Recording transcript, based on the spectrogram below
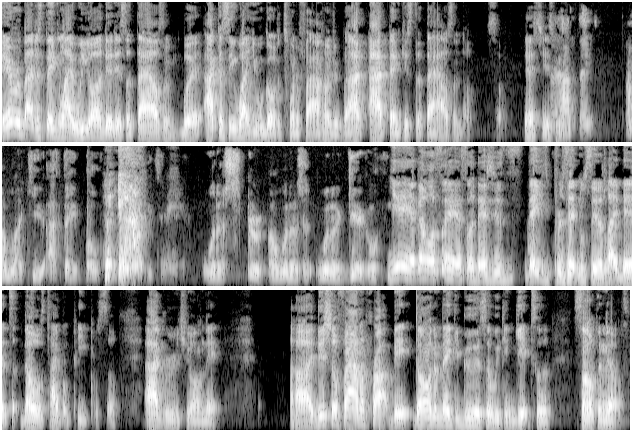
everybody's thinking like we are that it's a thousand, but I can see why you would go to twenty five hundred. But I, I think it's the thousand though. So that's just me. I think I'm like you. I think both of them will be taken with a skirt or with a with a giggle. Yeah, that's what I'm saying. So that's just they present themselves like that those type of people. So I agree with you on that. Uh, this your final prop bet. Go on and make it good so we can get to something else.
